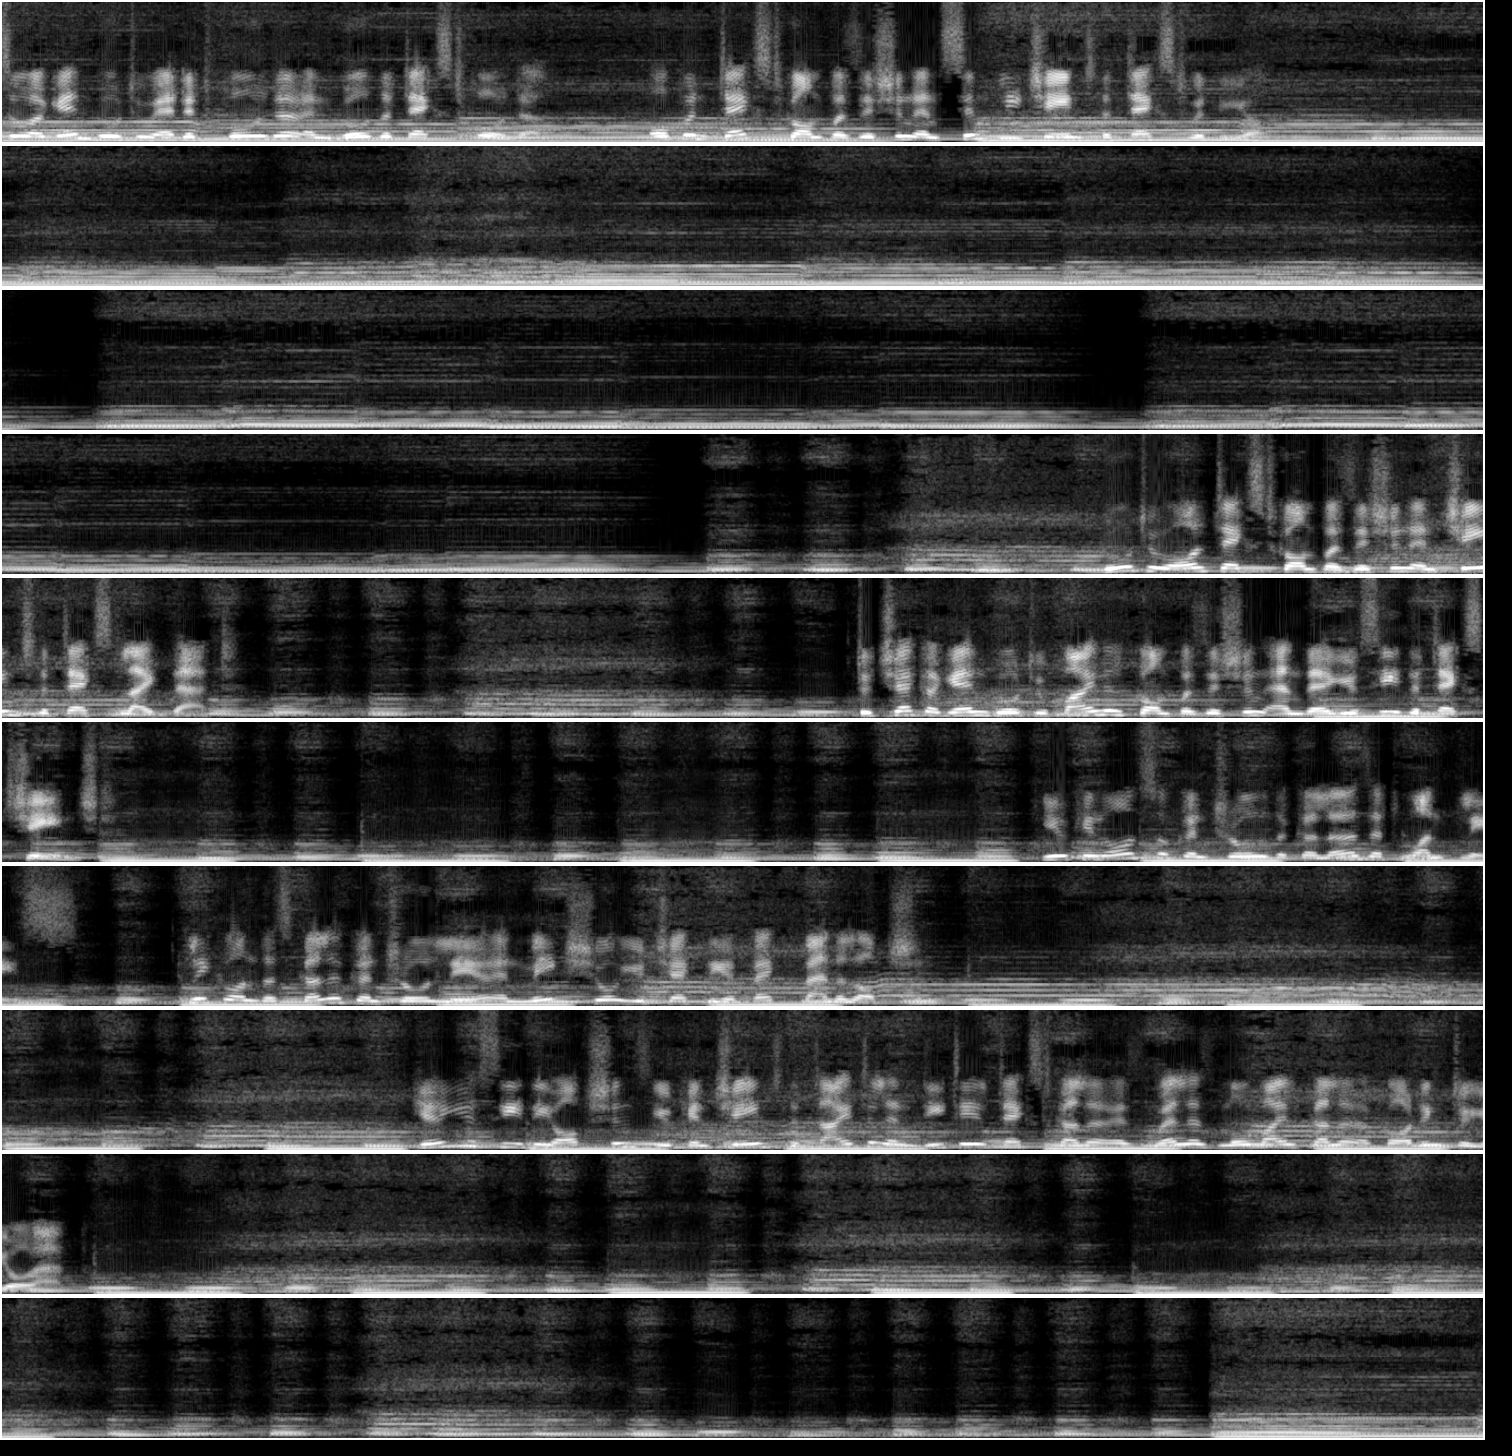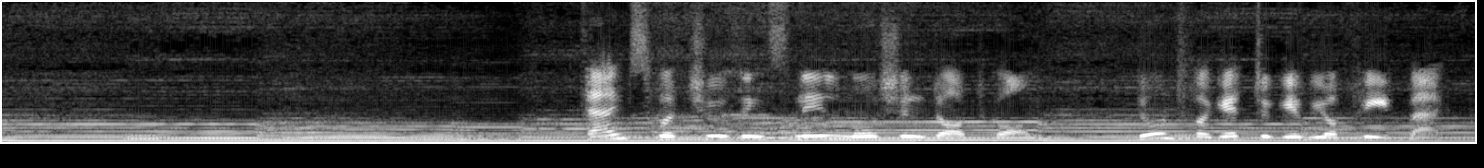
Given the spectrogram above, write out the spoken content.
So again go to edit folder and go the text folder. Open text composition and simply change the text with your Go to all text composition and change the text like that. To check again go to final composition and there you see the text changed. You can also control the colors at one place. Click on this color control layer and make sure you check the effect panel option. Here you see the options you can change the title and detail text color as well as mobile color according to your app. Thanks for choosing snailmotion.com. Don't forget to give your feedback.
